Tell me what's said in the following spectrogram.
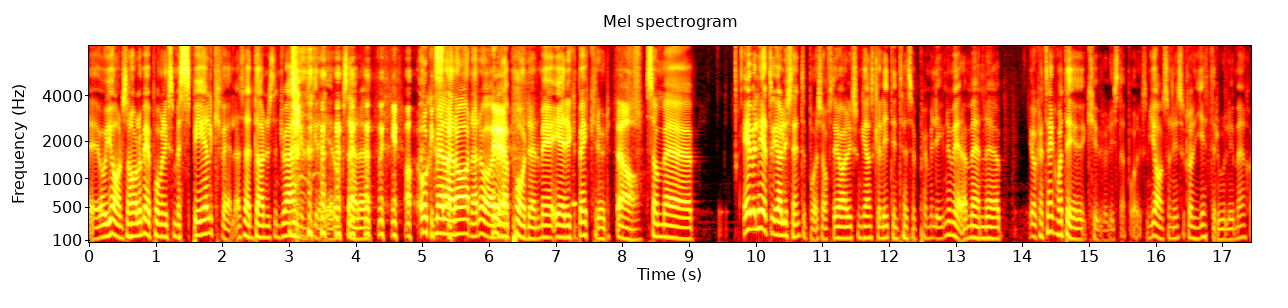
Eh, Och Jansson håller med på med, liksom med spelkvällar, såhär Dungeons and Dragons grejer och så här, eh, ja, Och exakt. mellan raderna då, den här podden med Erik Bäckrud, Ja. som eh, är väl helt, jag lyssnar inte på det så ofta, jag har liksom ganska lite intresse för Premier League numera, men eh, jag kan tänka mig att det är kul att lyssna på liksom. Jansson är såklart en jätterolig människa.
